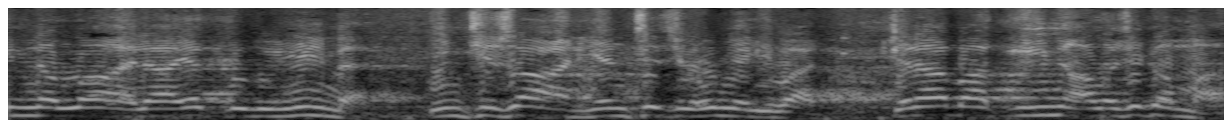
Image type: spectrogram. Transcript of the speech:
İnna Allah la yekbudu ilme intizaan yentezihum yel ibad. Cenab-ı Hak ilmi alacak ama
